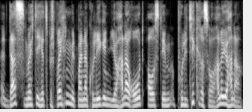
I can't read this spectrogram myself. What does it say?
das möchte ich jetzt besprechen mit meiner Kollegin Johanna Roth aus dem Politikressort. Hallo Johanna.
